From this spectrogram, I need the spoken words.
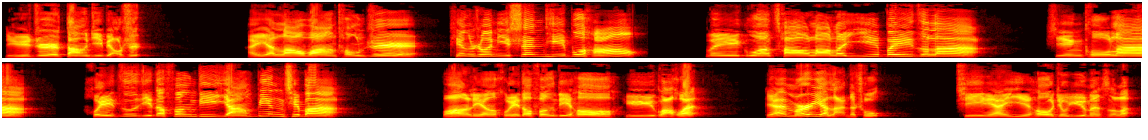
吕雉当即表示：“哎呀，老王同志，听说你身体不好，为国操劳了一辈子了，辛苦了。”回自己的封地养病去吧。王陵回到封地后，郁郁寡欢，连门也懒得出。七年以后就郁闷死了。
